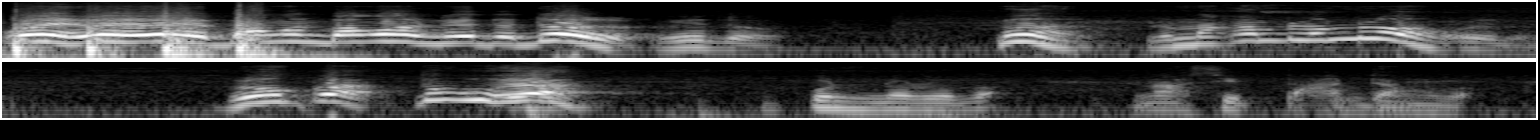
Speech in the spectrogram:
Woi, woi, woi, bangun, bangun, gitu, dul, gitu. Wah, lo makan belum lo? Gitu. Belum pak, tunggu ya. Bener lo pak, nasi padang pak.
